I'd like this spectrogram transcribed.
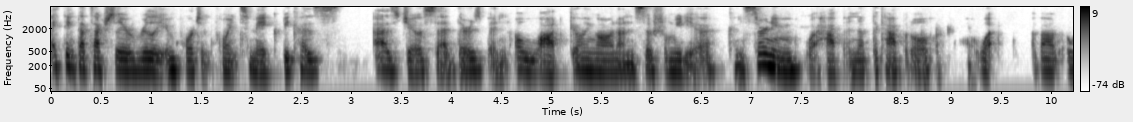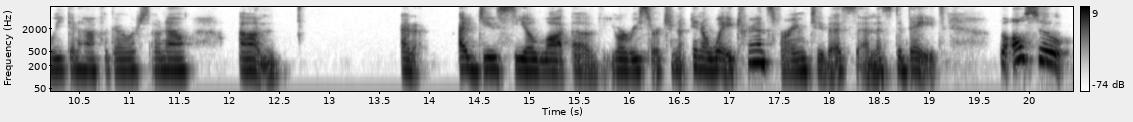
I think that's actually a really important point to make because as Joe said, there's been a lot going on on social media concerning what happened at the Capitol, what, about a week and a half ago or so now. Um, and I do see a lot of your research in in a way transferring to this and this debate. But also,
